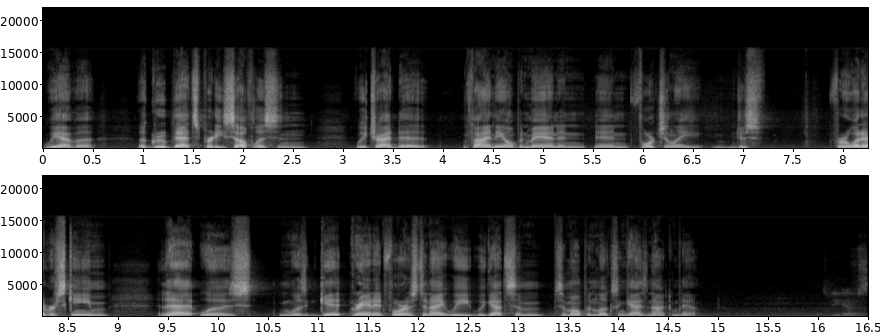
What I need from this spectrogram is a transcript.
we have a, a group that's pretty selfless, and we tried to find the open man, and and fortunately, just for whatever scheme that was was get granted for us tonight, we we got some some open looks, and guys knocked them down. Yeah. The last few games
